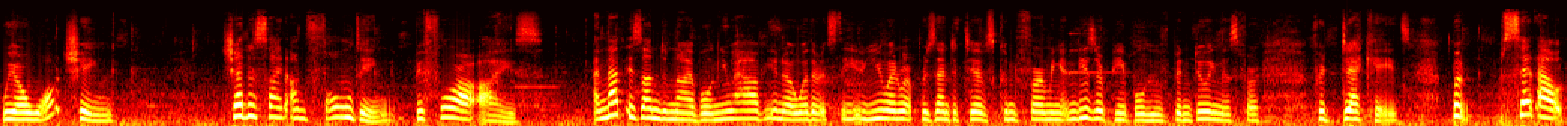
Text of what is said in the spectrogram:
we are watching genocide unfolding before our eyes. And that is undeniable. And you have, you know, whether it's the UN representatives confirming, and these are people who've been doing this for, for decades. But set out,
